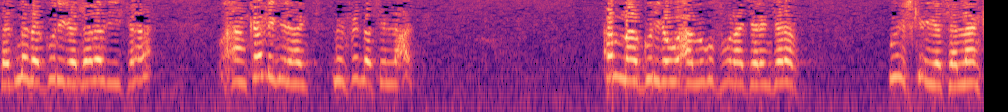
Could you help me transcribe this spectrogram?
تدمد قريقا للذي ساء وحان كالك لعي من فضة العد أما قريقا وحان لقفولا جرنجرر ويشكي يسلانك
